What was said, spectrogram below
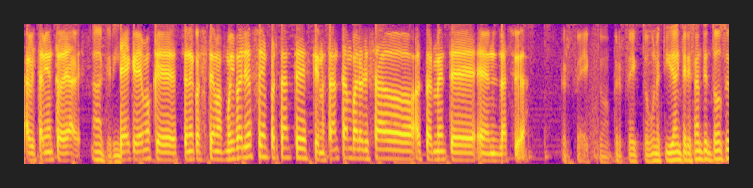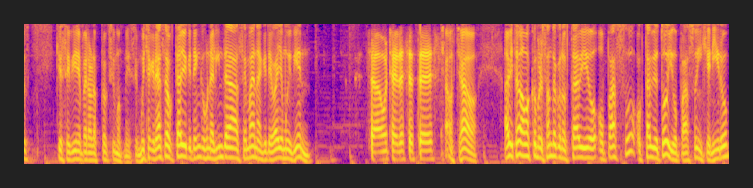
avistamiento de aves. Ah, Ya creemos que son ecosistemas muy valiosos e importantes que no están tan valorizados actualmente en la ciudad. Perfecto, perfecto. Una actividad interesante entonces que se viene para los próximos meses. Muchas gracias, Octavio, que tengas una linda semana, que te vaya muy bien. Chao, muchas gracias a ustedes. Chao, chao. Ahí estábamos conversando con Octavio Opaso, Octavio Toyo Opaso, ingeniero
